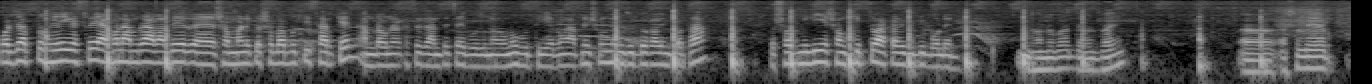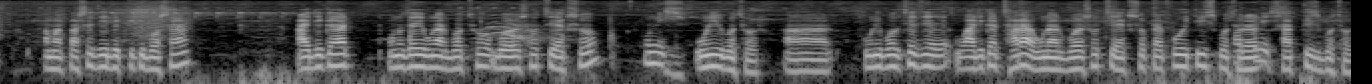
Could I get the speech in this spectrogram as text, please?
পর্যাপ্ত হয়ে গেছে। এখন আমরা আমাদের সম্মানিত সভাপতি স্যারকে আমরা ওনার কাছে জানতে চাইব ওনার অনুভূতি এবং আপনি শুনলেন যুদ্ধকালীন কথা। তো সব মিলিয়ে সংক্ষিপ্ত আকারে যদি বলেন। ধন্যবাদ দাউদ ভাই। আসলে আমার পাশে যে ব্যক্তিটি বসা আইডি কার্ড অনুযায়ী ওনার বছর বয়স হচ্ছে একশো উনিশ। উনিশ বছর। আর উনি বলছে যে আইডি কার্ড ছাড়া ওনার বয়স হচ্ছে একশো প্রায় পঁয়ত্রিশ বছরের 37 সাতত্রিশ বছর।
